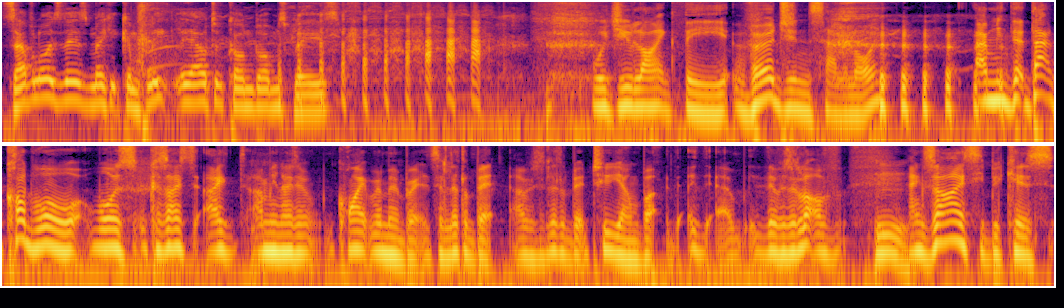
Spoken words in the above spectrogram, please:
Savoy's Liz, make it completely out of condoms, please. Would you like the virgin Saveloy? I mean, that that cod war was because I, I, I mean, I don't quite remember it. It's a little bit. I was a little bit too young, but uh, there was a lot of anxiety because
